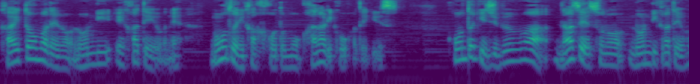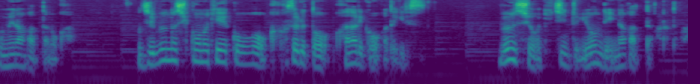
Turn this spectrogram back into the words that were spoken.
回答までの論理過程をね、ノートに書くこともかなり効果的です。この時自分はなぜその論理過程を踏めなかったのか、自分の思考の傾向を書かせるとかなり効果的です。文章をきちんと読んでいなかったからとか、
